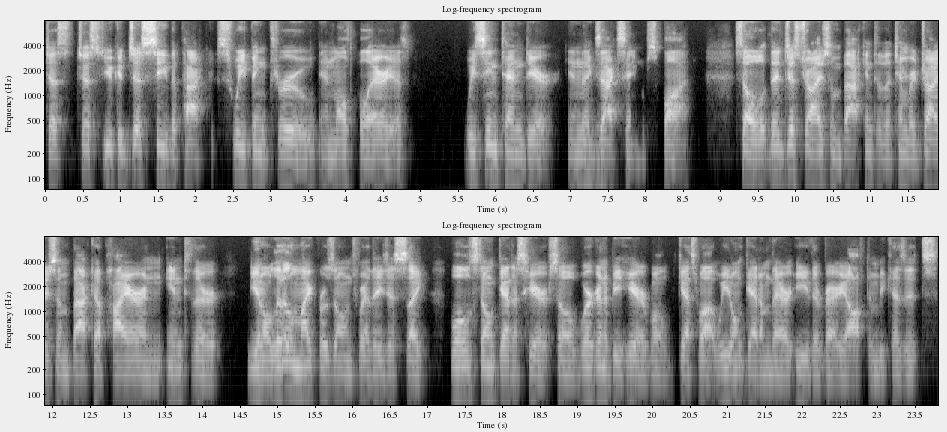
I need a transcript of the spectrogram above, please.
just just you could just see the pack sweeping through in multiple areas. We seen 10 deer in the Mhm. exact same spot. So that just drives them back into the timber, drives them back up higher and into their, you know, little micro zones where they just like wolves don't get us here, so we're going to be here. Well, guess what? We don't get them there either very often because it's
